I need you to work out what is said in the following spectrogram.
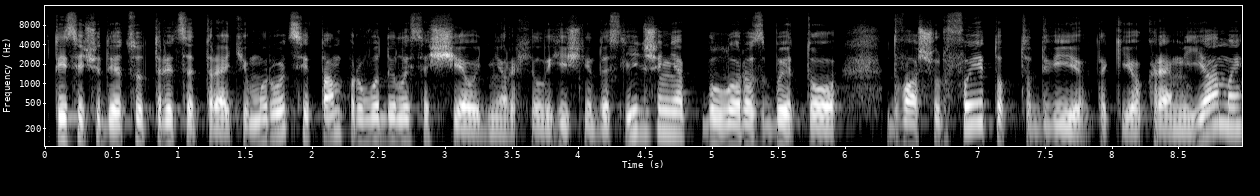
В 1933 році там проводилися ще одні археологічні дослідження. Було розбито два шурфи, тобто дві такі окремі ями.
